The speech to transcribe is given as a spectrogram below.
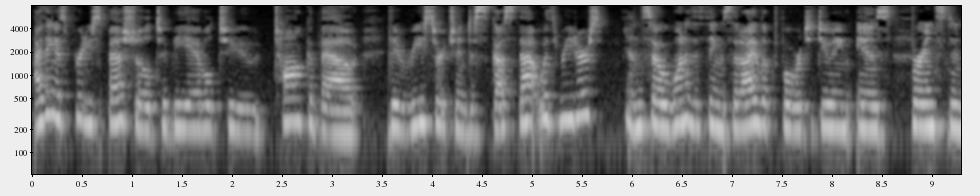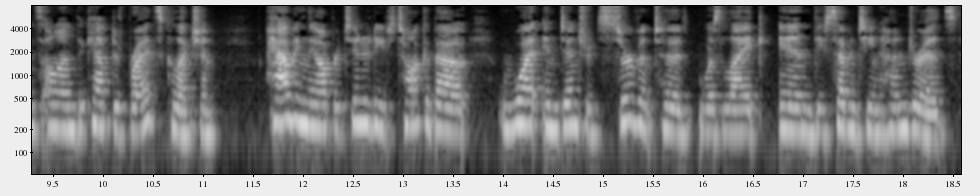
I think it's pretty special to be able to talk about the research and discuss that with readers. And so, one of the things that I look forward to doing is, for instance, on the Captive Brides collection, having the opportunity to talk about what indentured servanthood was like in the 1700s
